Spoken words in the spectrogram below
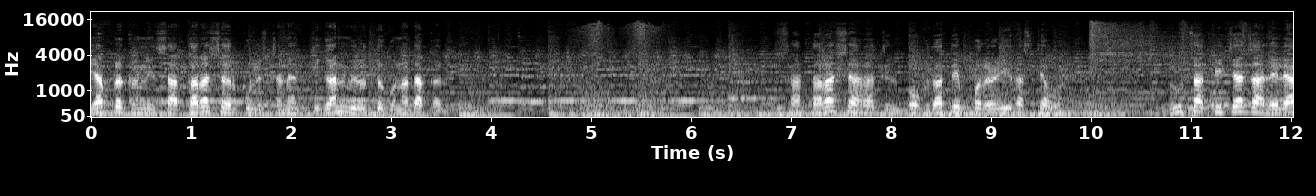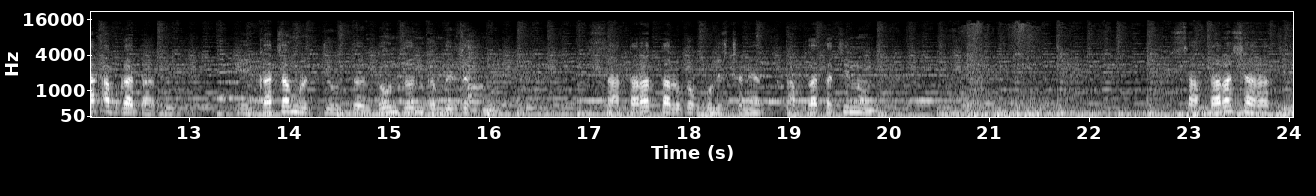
या प्रकरणी सातारा शहर पोलीस ठाण्यात तिघांविरुद्ध गुन्हा दाखल. सातारा शहरातील बोगदा ते परळी रस्त्यावर दुचाकीच्या झालेल्या अपघातात एकाचा मृत्यू तर दोन जण गंभीर जखमी. सातारा तालुका पोलीस ठाण्यात अपघाताची नोंद. सातारा शहरातील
